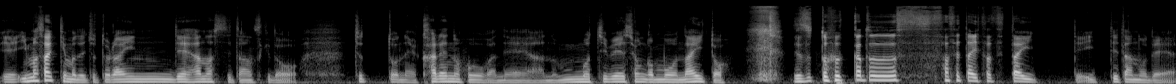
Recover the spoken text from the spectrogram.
え、今さっきまでちょっと LINE で話してたんですけど、ちょっとね、彼の方がね、あの、モチベーションがもうないと。で、ずっと復活させたいさせたいって言ってたので、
